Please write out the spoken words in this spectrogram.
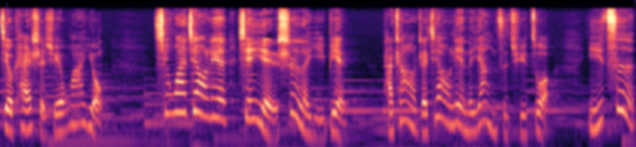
就开始学蛙泳。青蛙教练先演示了一遍，他照着教练的样子去做，一次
